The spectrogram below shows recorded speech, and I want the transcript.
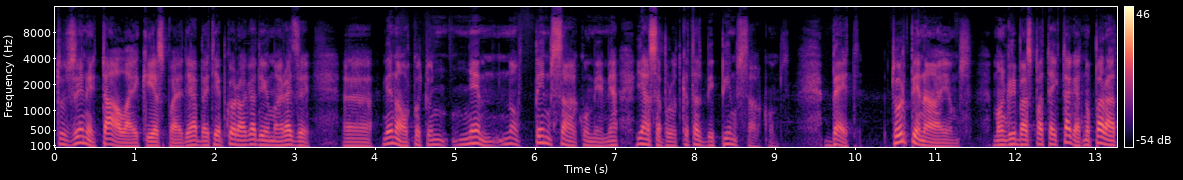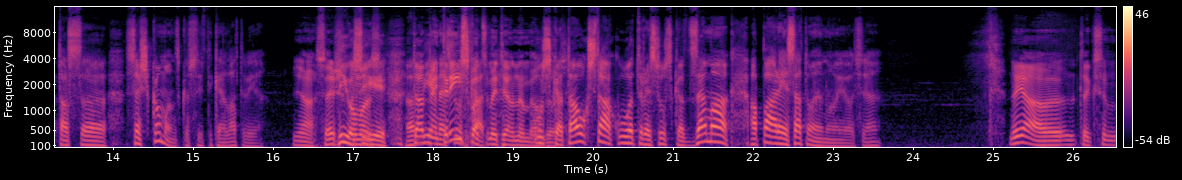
Tu zini, tā laika iespēja, ja, bet jebkurā gadījumā redzi, uh, vienalga, ko tu ņem no pirmsākumiem, ja, jāsaprot, ka tas bija pirmsākums. Bet turpinājums, man gribās pateikt, tagad nu, parādās uh, sešas komandas, kas ir tikai Latvijā. Jā, seši Divas komandas. ir. Tad bija 13 jau nebaldos. Uzskata augstāk, otrais uzskata zemāk, apārējais atvainojos. Ja? Nu jā, teiksim,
